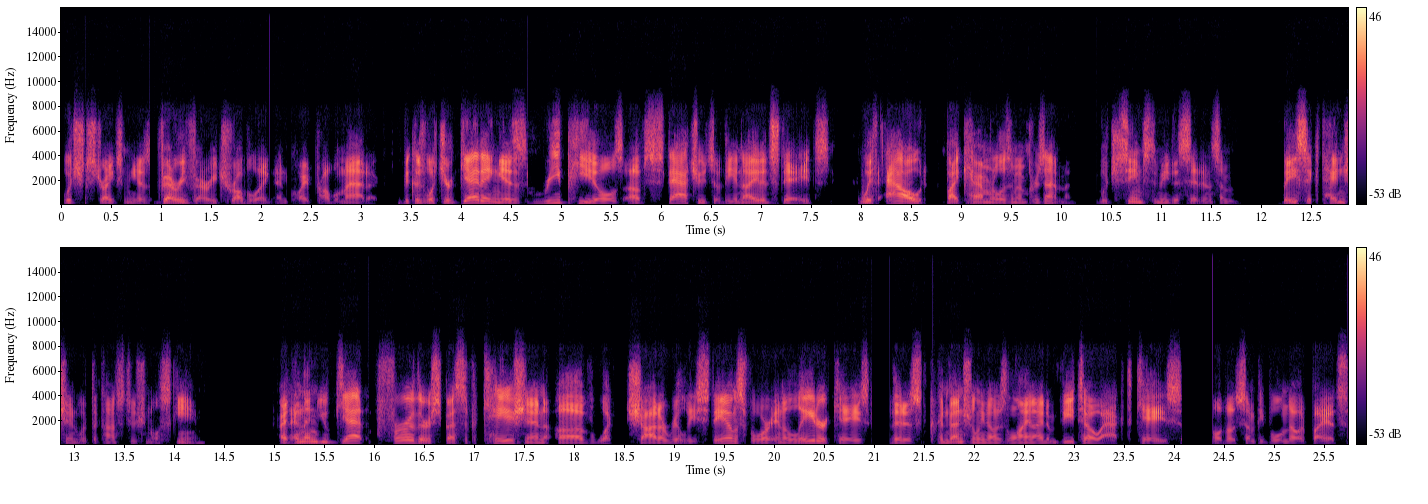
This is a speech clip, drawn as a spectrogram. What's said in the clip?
which strikes me as very, very troubling and quite problematic. Because what you're getting is repeals of statutes of the United States without bicameralism and presentment, which seems to me to sit in some basic tension with the constitutional scheme. Right? And then you get further specification of what Chadha really stands for in a later case that is conventionally known as the Line Item Veto Act case although some people will know it by its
